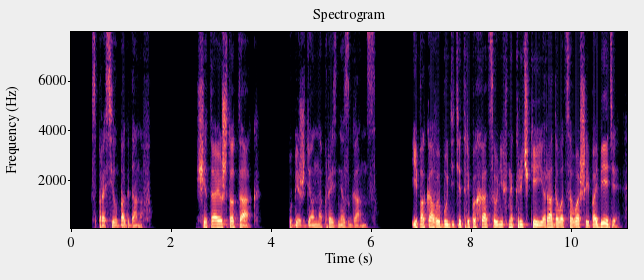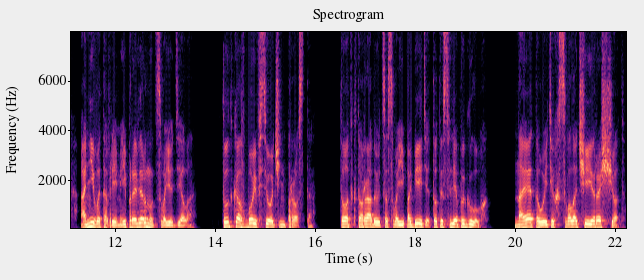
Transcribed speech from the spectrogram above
– спросил Богданов. «Считаю, что так», – убежденно произнес Ганс. «И пока вы будете трепыхаться у них на крючке и радоваться вашей победе, они в это время и провернут свое дело. Тут, ковбой, все очень просто. Тот, кто радуется своей победе, тот и слеп и глух. На это у этих сволочей расчет.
